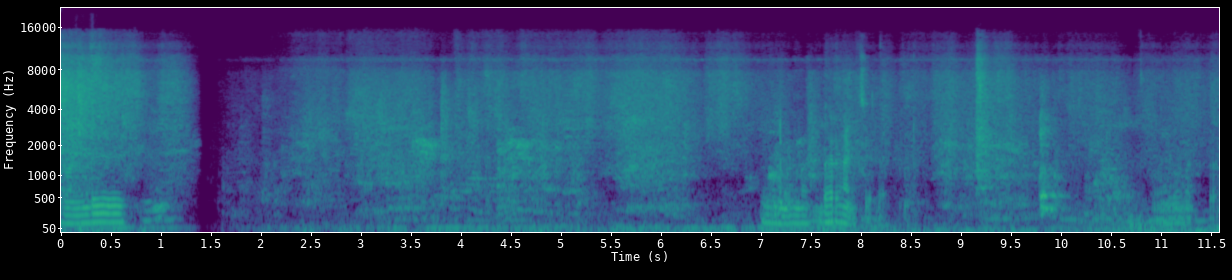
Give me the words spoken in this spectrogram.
പണ്ട് മക്ബറ കാണിച്ചു തരാം ഉം, മക്ബറ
